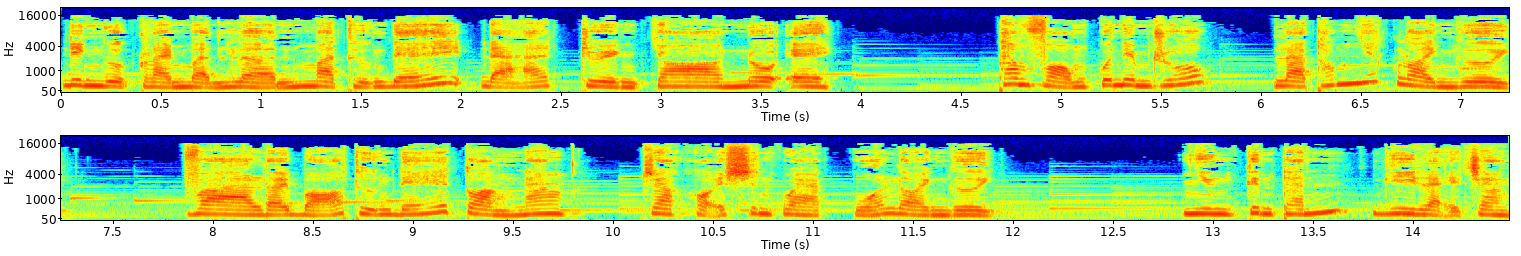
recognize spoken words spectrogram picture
Đi ngược lại mệnh lệnh mà Thượng Đế đã truyền cho Noe. Tham vọng của Nimrod là thống nhất loài người và loại bỏ Thượng Đế toàn năng ra khỏi sinh hoạt của loài người. Nhưng Kinh Thánh ghi lại rằng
